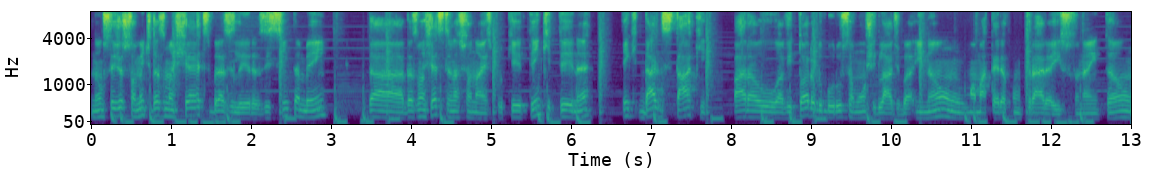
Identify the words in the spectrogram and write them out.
não seja somente das manchetes brasileiras, e sim também da, das manchetes internacionais, porque tem que ter, né, tem que dar destaque para o, a vitória do Borussia Mönchengladbach e não uma matéria contrária a isso, né? Então,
